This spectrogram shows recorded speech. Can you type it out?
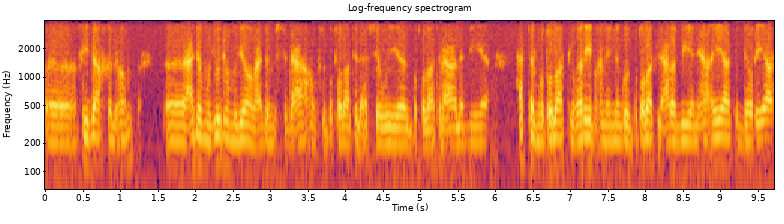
آه، في داخلهم. عدم وجودهم اليوم عدم استدعائهم في البطولات الآسيوية البطولات العالمية. حتى البطولات الغريبة خلينا نقول البطولات العربية نهائيات الدوريات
